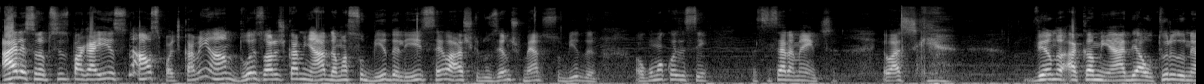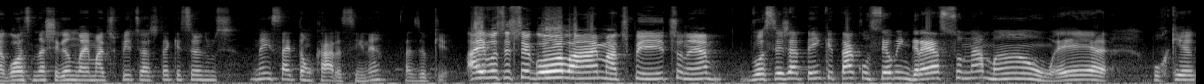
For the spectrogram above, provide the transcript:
Ah, você não precisa pagar isso? Não, você pode ir caminhando, duas horas de caminhada, é uma subida ali, sei lá, acho que 200 metros de subida, alguma coisa assim. Mas, sinceramente, eu acho que vendo a caminhada e a altura do negócio, né, chegando lá em Machu Picchu, acho até que esse ônibus nem sai tão caro assim, né? Fazer o quê? Aí você chegou lá em Machu Picchu, né? Você já tem que estar tá com seu ingresso na mão. É porque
